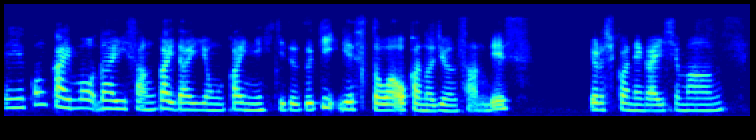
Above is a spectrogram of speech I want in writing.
えー今回も第3回、第4回に引き続き、ゲストは岡野純さんです。よろしくお願いします。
